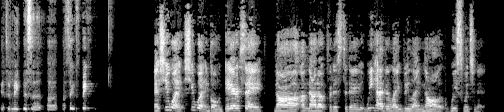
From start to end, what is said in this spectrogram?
and to make this a, a, a safe space and she wasn't she wasn't gonna dare say, nah, I'm not up for this today. We had to like be like, no, we switching it.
